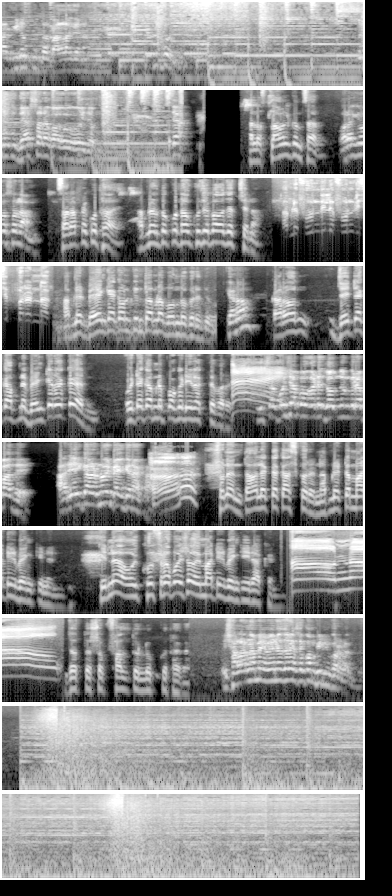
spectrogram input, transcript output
শালা বিরক্ত তোর ভালো লাগে না। কি করবি? তুই তো দেড় সারা হয়ে যাব যা। হ্যালো আসসালামু আলাইকুম স্যার। ওয়ালাইকুম আসসালাম। স্যার আপনি কোথায়? আপনার তো কোথাও খুঁজে পাওয়া যাচ্ছে না। আপনি ফোন দিলে ফোন রিসিভ করেন না। আপনার ব্যাংক অ্যাকাউন্ট কিন্তু আমরা বন্ধ করে দেব। কেন? কারণ যেই টাকা আপনি ব্যাংকে রাখেন ওই টাকা আপনি পকেটেই রাখতে পারেন। পয়সা পকেটে জমজম করে বাঁধে। আর এই কারণেই ব্যাংকে রাখা। শোনেন তাহলে একটা কাজ করেন আপনি একটা মাটির ব্যাংক কিনেন। কিনা ওই খুচরা পয়সা ওই মাটির ব্যাংকেই রাখেন। যত সব ফালতু লোক কোথাকার। এই শালা নামে ম্যানেজার এসে কমপ্লেন করা লাগবে।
